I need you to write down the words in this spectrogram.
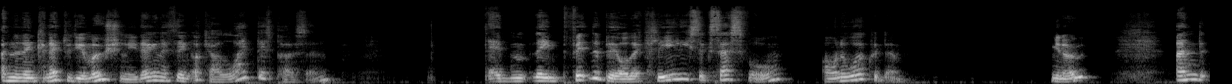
and then, then connect with you emotionally, they're going to think, okay, I like this person. They they fit the bill. They're clearly successful. I want to work with them. You know, and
